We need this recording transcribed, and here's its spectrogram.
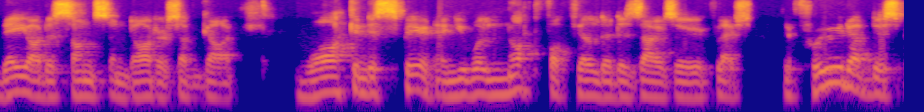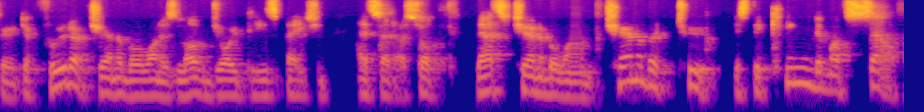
they are the sons and daughters of God. Walk in the Spirit, and you will not fulfill the desires of your flesh. The fruit of the Spirit, the fruit of chair number one is love, joy, peace, patience, etc. So that's chair number one. Chair number two is the kingdom of self.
